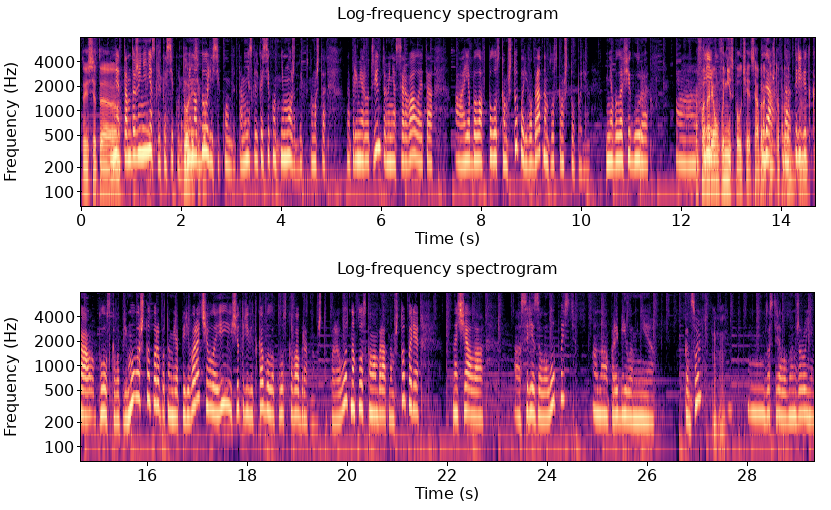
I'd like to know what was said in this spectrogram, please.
То есть это... Нет, там даже не несколько секунд, Доли именно секунд. доли секунды. Там несколько секунд не может быть, потому что, например, вот винт у меня сорвало, это а, я была в плоском штопоре, в обратном плоском штопоре. У меня была фигура... а, три- Фонарем вниз, получается, обратно, да, что да, три витка плоского прямого штопора, потом я переворачивала, и еще три витка было плоского обратного штопора. Вот на плоском обратном штопоре сначала а, срезала лопасть, она пробила мне консоль, м, застряла в лонжероне,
